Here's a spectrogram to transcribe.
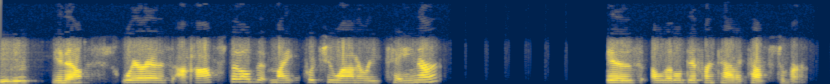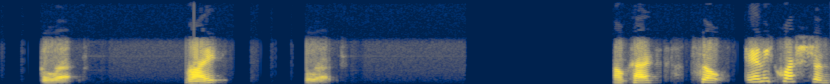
Mm-hmm. you know, whereas a hospital that might put you on a retainer is a little different kind of customer, Correct. right? Correct. Okay. So, any questions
